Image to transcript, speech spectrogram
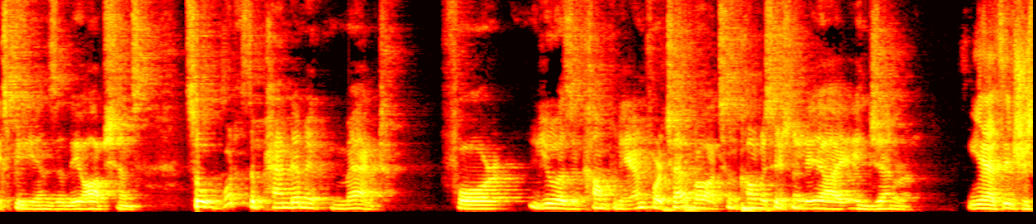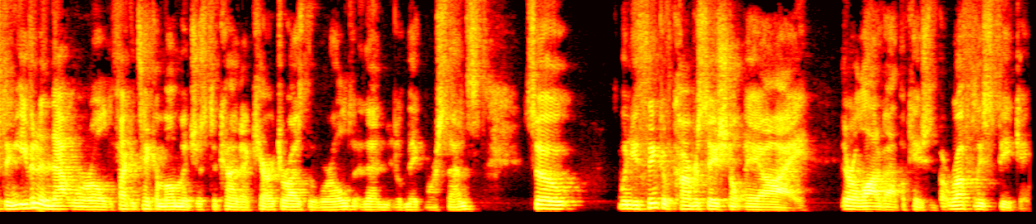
experience and the options. So, what has the pandemic meant for you as a company and for chatbots and conversational AI in general? Yeah, it's interesting. Even in that world, if I could take a moment just to kind of characterize the world and then it'll make more sense. So, when you think of conversational AI, there are a lot of applications, but roughly speaking,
